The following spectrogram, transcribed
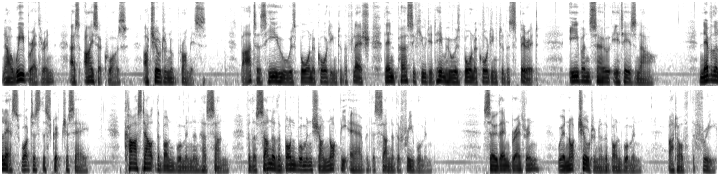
Now we, brethren, as Isaac was, are children of promise. But as he who was born according to the flesh then persecuted him who was born according to the Spirit, even so it is now. Nevertheless, what does the Scripture say? Cast out the bondwoman and her son, for the son of the bondwoman shall not be heir with the son of the free woman. So then, brethren, we are not children of the bondwoman, but of the free.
